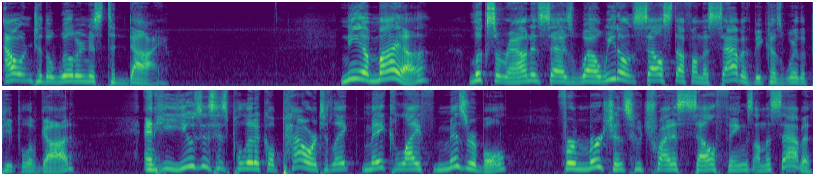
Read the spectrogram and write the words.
out into the wilderness to die. Nehemiah looks around and says, Well, we don't sell stuff on the Sabbath because we're the people of God. And he uses his political power to make life miserable for merchants who try to sell things on the Sabbath.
